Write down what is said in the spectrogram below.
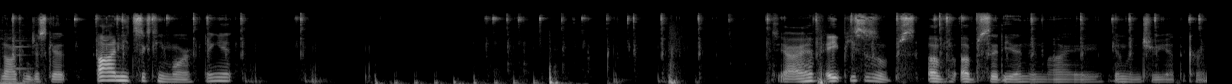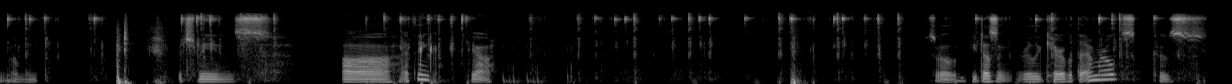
No, I can just get... Ah, oh, I need 16 more. Dang it. Yeah, I have eight pieces of, of obsidian in my inventory at the current moment. Which means, uh, I think, yeah. So he doesn't really care about the emeralds, because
